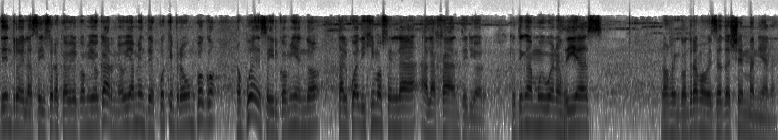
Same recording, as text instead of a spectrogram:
dentro de las seis horas que había comido carne. Obviamente, después que probó un poco, no puede seguir comiendo, tal cual dijimos en la alajada anterior. Que tengan muy buenos días. Nos reencontramos Besat Hashem mañana.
